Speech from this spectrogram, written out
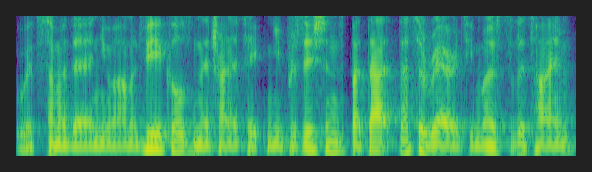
with some of their new armored vehicles, and they're trying to take new positions. But that that's a rarity. Most of the time,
